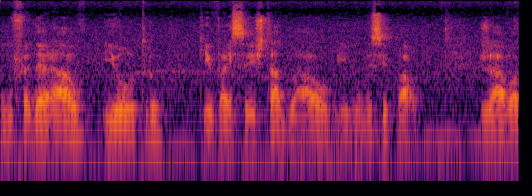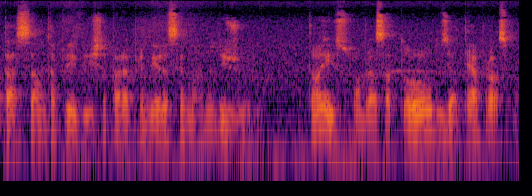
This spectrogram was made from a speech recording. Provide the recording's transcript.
um federal e outro que vai ser estadual e municipal. Já a votação está prevista para a primeira semana de julho. Então é isso. Um abraço a todos e até a próxima.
